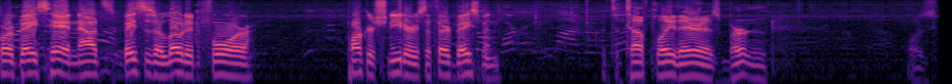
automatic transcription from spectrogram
for a base hit. Now it's bases are loaded for Parker Schneiders, the third baseman. It's a tough play there as Burton was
